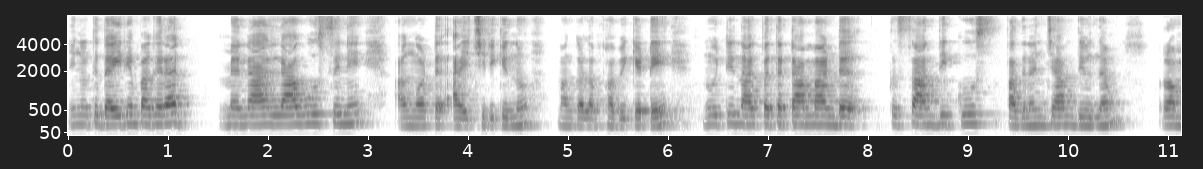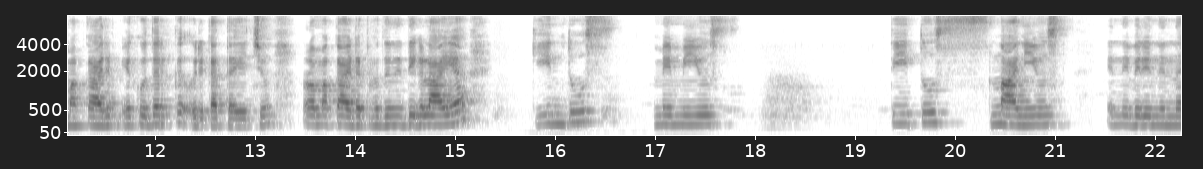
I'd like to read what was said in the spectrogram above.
നിങ്ങൾക്ക് ധൈര്യം പകരാൻ മെനാലാവൂസിനെ അങ്ങോട്ട് അയച്ചിരിക്കുന്നു. മംഗളം ഭവിക്കട്ടെ. നൂറ്റി നാൽപ്പത്തെട്ടാം ആണ്ട് ക്രിസാന്തിക്കൂസ് പതിനഞ്ചാം ദിനം റോമക്കാരും യഹൂദർക്ക് ഒരു കത്തയച്ചു. റോമക്കാരുടെ പ്രതിനിധികളായ കീന്തൂസ്, മെമ്മിയൂസ്, തീത്തൂസ് മാനിയൂസ് എന്നിവരിൽ നിന്ന്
